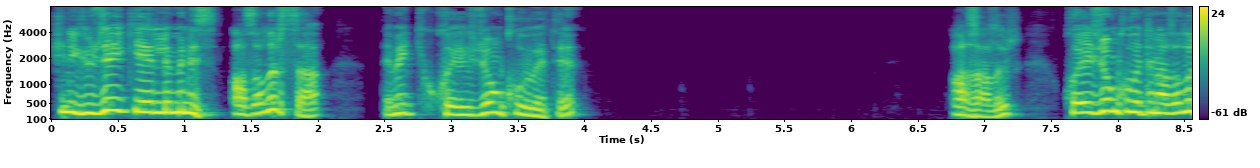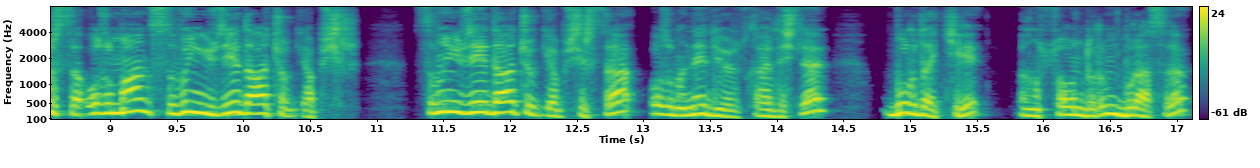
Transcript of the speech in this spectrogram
Şimdi yüzey geriliminiz azalırsa demek ki kohezyon kuvveti azalır. Kohezyon kuvvetin azalırsa o zaman sıvın yüzeye daha çok yapışır. Sıvın yüzeye daha çok yapışırsa o zaman ne diyoruz kardeşler? Buradaki son durum burası.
